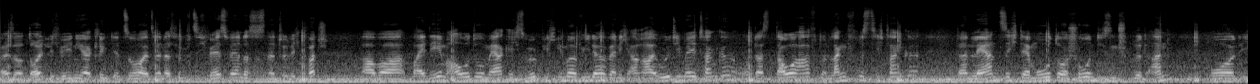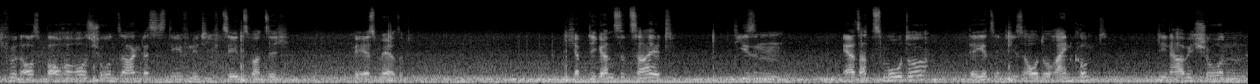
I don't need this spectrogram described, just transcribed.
Also deutlich weniger klingt jetzt so, als wenn das 50 PS wären. Das ist natürlich Quatsch. Aber bei dem Auto merke ich es wirklich immer wieder, wenn ich Aral Ultimate tanke und das dauerhaft und langfristig tanke, dann lernt sich der Motor schon diesen Sprit an. Und ich würde aus dem Bauch heraus schon sagen, dass es definitiv 10, 20 PS mehr sind. Ich habe die ganze Zeit diesen Ersatzmotor, der jetzt in dieses Auto reinkommt, den habe ich schon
